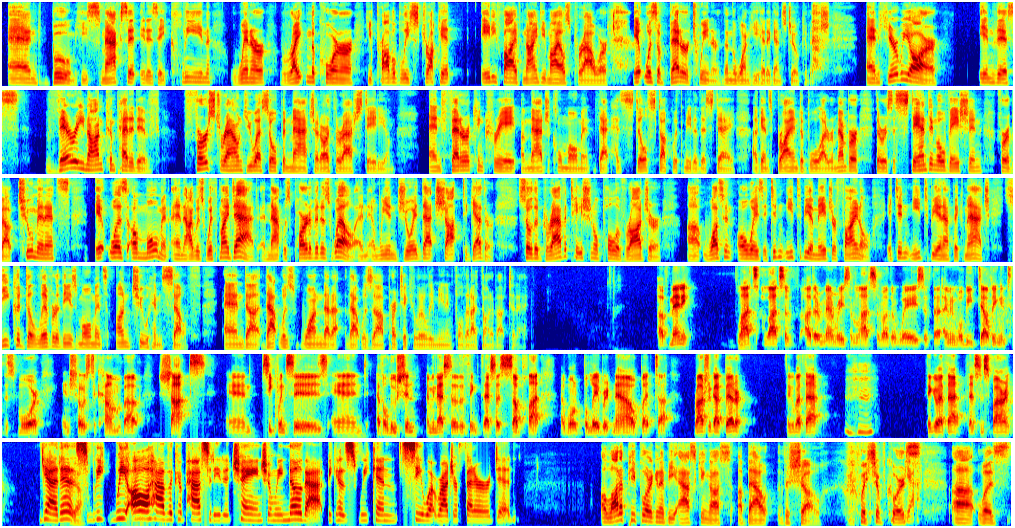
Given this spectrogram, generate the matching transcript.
and boom, he smacks it. It is a clean winner right in the corner. He probably struck it 85, 90 miles per hour. It was a better tweener than the one he hit against Djokovic. And here we are in this very non competitive first round US Open match at Arthur Ashe Stadium. and Federer can create a magical moment that has still stuck with me to this day against Brian Dabul. I remember there was a standing ovation for about two minutes. It was a moment, and I was with my dad, and that was part of it as well. And, and we enjoyed that shot together. So the gravitational pull of Roger uh, wasn't always, it didn't need to be a major final, it didn't need to be an epic match. He could deliver these moments unto himself and uh, that was one that uh, that was uh, particularly meaningful that I thought about today. Of many, lots lots of other memories and lots of other ways of that. I mean, we'll be delving into this more in shows to come about shots and sequences and evolution. I mean, that's the other thing. That's a subplot. I won't belabor it now, but uh, Roger got better. Think about that. Mm-hmm. Think about that. That's inspiring. Yeah, it is. Yeah. We we all have the capacity to change, and we know that because we can see what Roger Federer did. A lot of people are going to be asking us about the show, which of course yeah. uh, was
